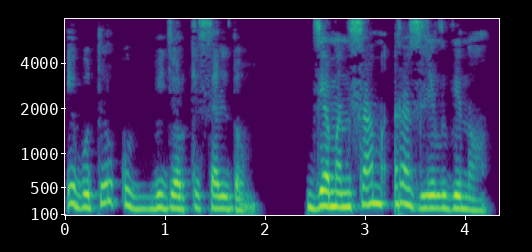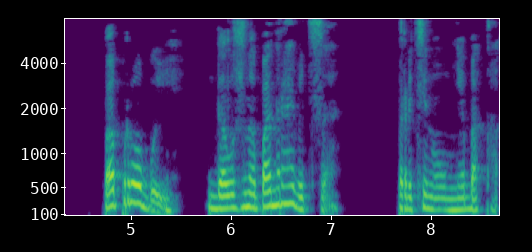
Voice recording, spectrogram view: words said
и бутылку в ведерке со льдом. Демон сам разлил вино. «Попробуй, должно понравиться», — протянул мне бокал.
